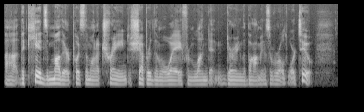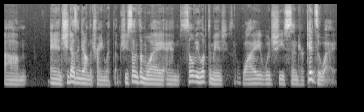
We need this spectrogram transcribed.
uh, the kid's mother puts them on a train to shepherd them away from london during the bombings of world war ii um, and she doesn't get on the train with them. She sends them away, and Sylvie looked at me and she said, "Why would she send her kids away?"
